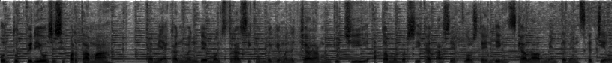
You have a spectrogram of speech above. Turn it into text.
Untuk video sesi pertama, kami akan mendemonstrasikan bagaimana cara mencuci atau membersihkan AC floor standing skala maintenance kecil.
